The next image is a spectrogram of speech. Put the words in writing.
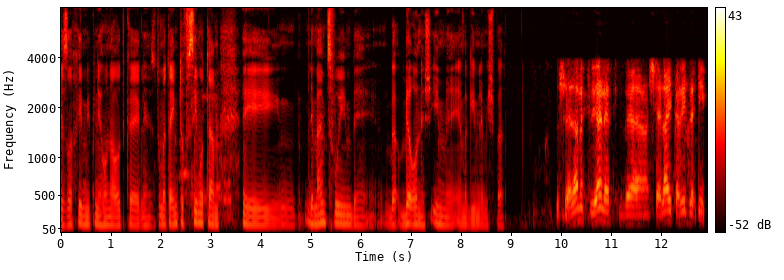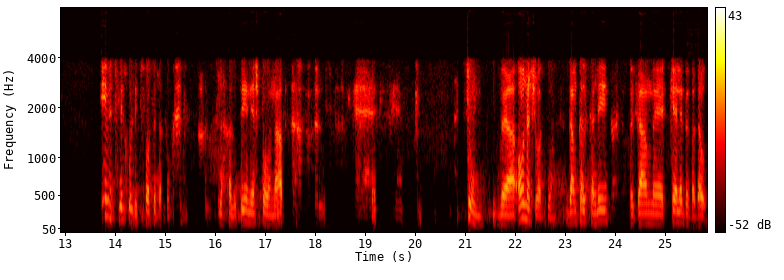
אזרחים מפני הונאות כאלה? זאת אומרת, האם תופסים אותם, למה הם צפויים בעונש אם הם מגיעים למשפט? זו שאלה מצוינת, והשאלה העיקרית זה אם. אם הצליחו לתפוס את הפוקד, אז לחלוטין יש פה הונאה עצום, והעונש הוא עצום, גם כלכלי וגם uh, כלא בוודאות,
